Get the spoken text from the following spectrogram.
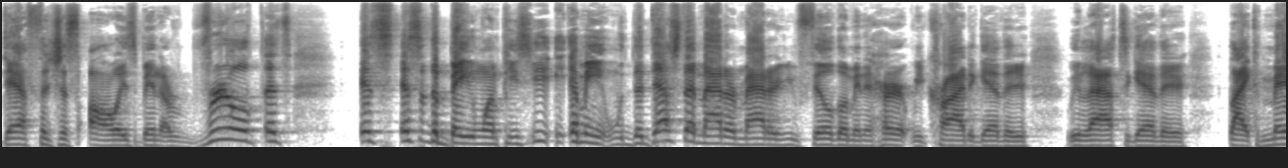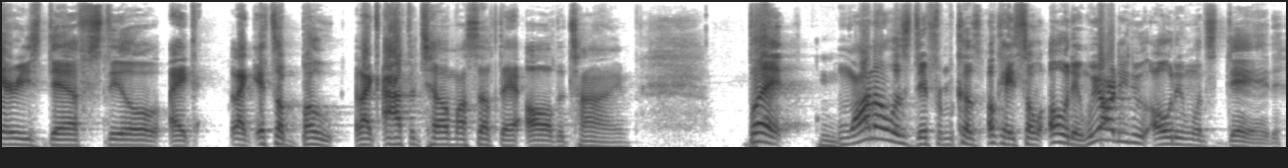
death has just always been a real it's it's it's a debate in One Piece. I mean, the deaths that matter matter, and you feel them and it hurt. We cry together, we laugh together. Like Merry's death, still like like it's a boat. Like I have to tell myself that all the time. But hmm. Wano was different because okay, so Oden, we already knew Oden was dead,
